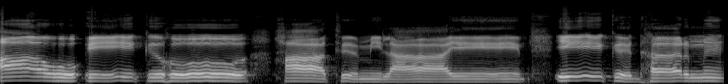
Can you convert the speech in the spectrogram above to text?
आओ एक हो हाथ मिलाए। एक धर्म,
